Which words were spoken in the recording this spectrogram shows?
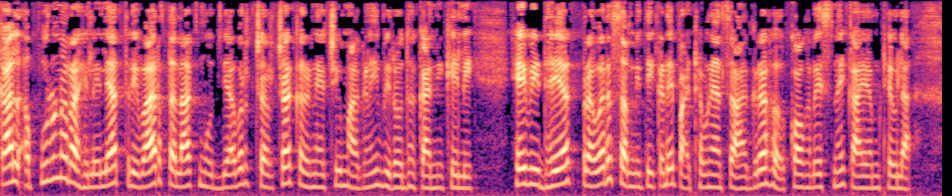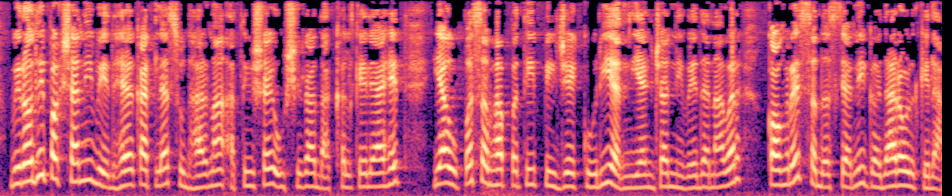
काल अपूर्ण राहिलेल्या त्रिवार तलाक मुद्द्यावर चर्चा करण्याची मागणी विरोधकांनी केली. हे विधेयक प्रवर समितीकडे पाठवण्याचा आग्रह काँग्रेसने कायम ठेवला. विरोधी पक्षांनी विधेयकातल्या सुधारणा अतिशय उशिरा दाखल केल्या आहेत. या उपसभापती पी जे कुरियन यांच्या निवेदनावर काँग्रेस सदस्यांनी गदारोळ केला.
